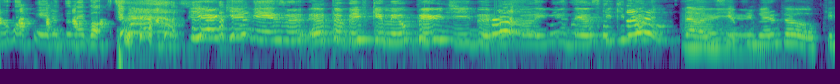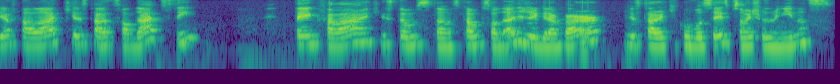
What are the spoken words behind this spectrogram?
no roteiro do negócio. Pior que é mesmo. Eu também fiquei meio perdida. Eu falei, meu Deus, o que que tá acontecendo? Não, assim, o primeiro que eu queria falar é que eu estava com saudade, sim. Tenho que falar que estamos, estamos, estamos com saudade de gravar, de estar aqui com vocês, principalmente as meninas.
